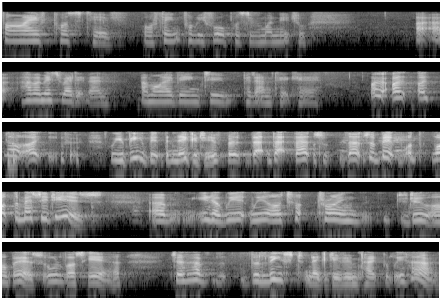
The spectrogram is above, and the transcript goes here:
5 positive, or I think probably 4 positive and 1 neutral. Have I misread it then? Am I being too pedantic here? I, I, I, no, I, well, you're being a bit negative, but that, that, that's, that's a bit what, what the message is. Um, you know, we, we are t- trying to do our best, all of us here, to have the, least negative impact that we have.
